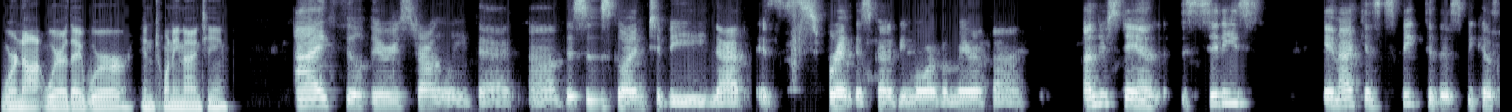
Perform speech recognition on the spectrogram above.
were not where they were in 2019? I feel very strongly that um, this is going to be not a sprint, it's going to be more of a marathon. Understand cities, and I can speak to this because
